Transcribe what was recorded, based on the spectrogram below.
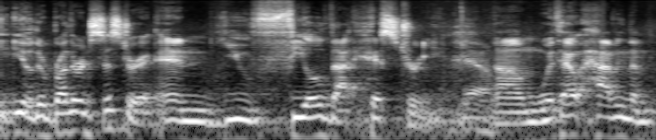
you know they're brother and sister and you feel that history Yeah. um, without having them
